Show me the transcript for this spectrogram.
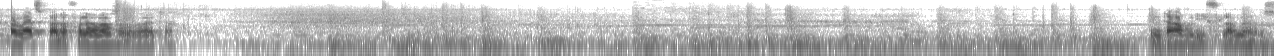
Ich komme jetzt gerade von der Wasserseite. Bin da, wo die Flamme ist.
